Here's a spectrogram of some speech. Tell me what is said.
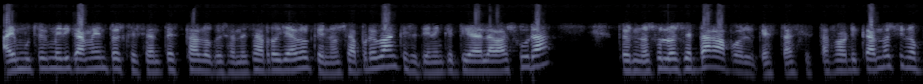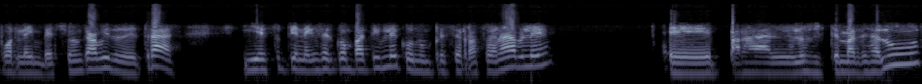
hay muchos medicamentos que se han testado, que se han desarrollado, que no se aprueban, que se tienen que tirar a la basura. Entonces, no solo se paga por el que está, se está fabricando, sino por la inversión que ha habido detrás. Y esto tiene que ser compatible con un precio razonable, eh, para los sistemas de salud,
